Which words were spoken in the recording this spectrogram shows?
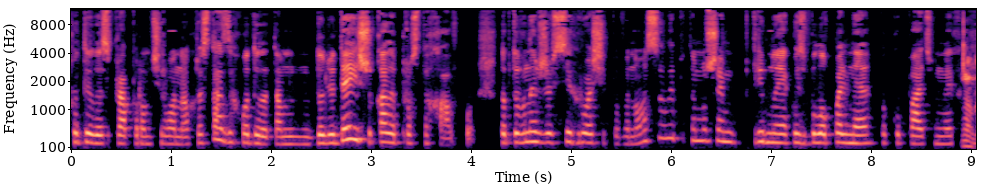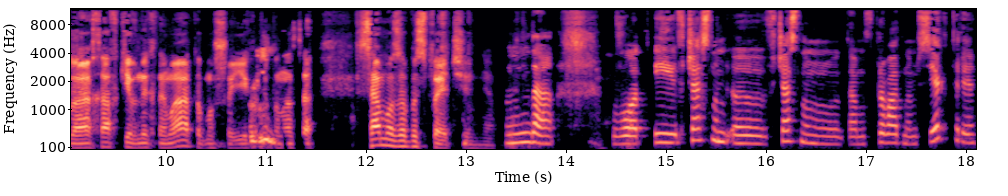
ходили з прапором Червоного Христа, заходили там до людей і шукали просто хавку. Тобто вони вже всі гроші повиносили, тому що їм потрібно якось було пальне покупати в них. Ну да, хавки в них немає, тому що їх на це самозабезпечення. Да. Вот. І в частному, е, в частному там в приватному секторі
